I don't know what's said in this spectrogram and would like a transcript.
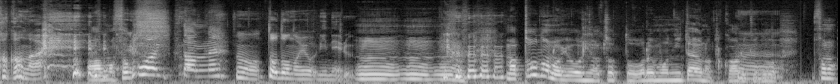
書かない。あもうそこは一旦ね。そうトドのように寝る、うんうんうん。まあトドのようにはちょっと俺も似たようなとこあるけど、うんその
